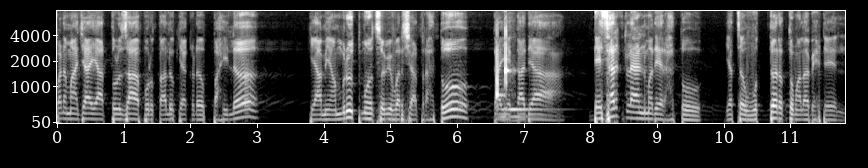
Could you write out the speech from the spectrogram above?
पण माझ्या या तुळजापूर तालुक्याकडं पाहिलं की आम्ही अमृत महोत्सवी वर्षात राहतो का एखाद्या डेझर्ट लँडमध्ये राहतो याचं उत्तर तुम्हाला भेटेल.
